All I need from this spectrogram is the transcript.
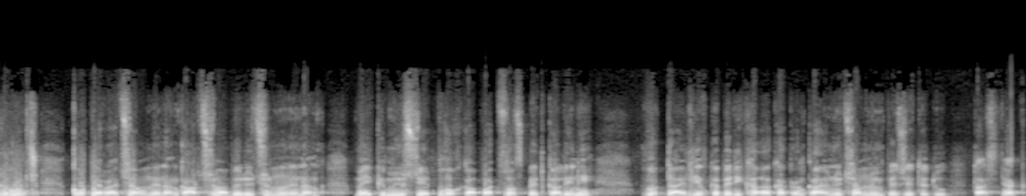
լուրջ կոոպերացիա ունենանք, արդյունաբերություն ունենանք, մեկը մյուսի հետ փոխկապակցված պետքա լինի, որ դա էլ եւ կբերի քաղաքական կայունության նույնպես, եթե դու տասնյակ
